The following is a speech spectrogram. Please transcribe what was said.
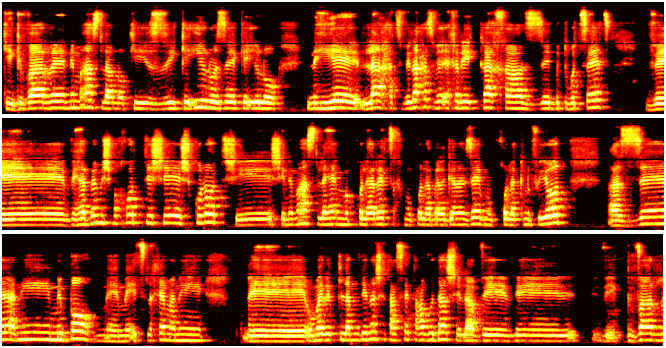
כי כבר אה, נמאס לנו, כי זה כאילו זה כאילו נהיה לחץ ולחץ ואחרי ככה זה מתפוצץ ו... והרבה משפחות שכולות ש... שנמאס להם מכל הרצח, מכל הבלגן הזה, מכל הכנופיות, אז אה, אני מפה, מאצלכם אני אה, אומרת למדינה שתעשה את העבודה שלה ו... ו... וכבר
